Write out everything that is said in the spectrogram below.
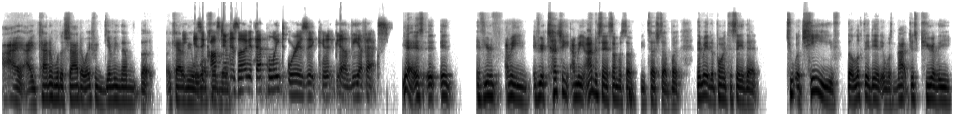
I I kind of would have shied away from giving them the Academy Is it costume the, design at that point, or is it uh, VFX? Yeah, it's it, it. If you're, I mean, if you're touching, I mean, I understand some of the stuff be touched up, but they made a point to say that to achieve the look they did, it was not just purely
